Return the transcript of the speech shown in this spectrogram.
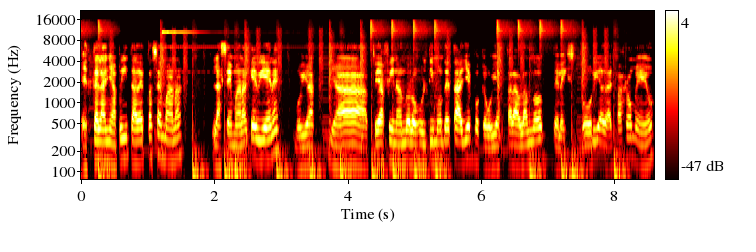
esta es la ñapita de esta semana. La semana que viene voy a ya estoy afinando los últimos detalles porque voy a estar hablando de la historia de Alfa Romeo,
